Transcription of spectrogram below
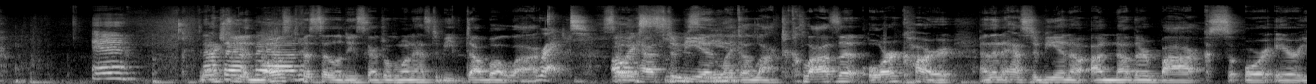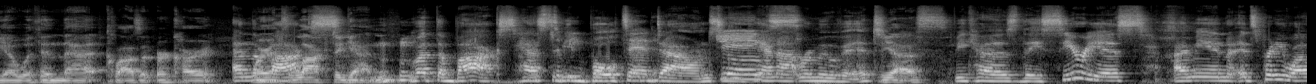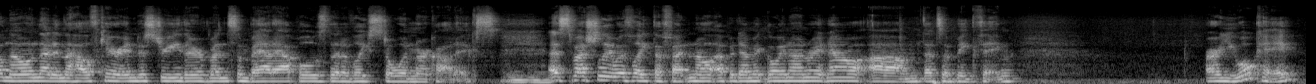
eh, not Actually, that in bad. most facilities, scheduled one has to be double locked. right. So Oh, it has to be excuse in like a locked closet or cart, and then it has to be in a, another box or area within that closet or cart And the where box- it's locked again. But the box has, to, be, bolted, down, so you cannot remove it. yes. Because they serious. I mean, it's pretty well known that in the healthcare industry there have been some bad apples that have like stolen narcotics, especially with like the fentanyl epidemic going on right now. Um, that's a big thing. Are you okay?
